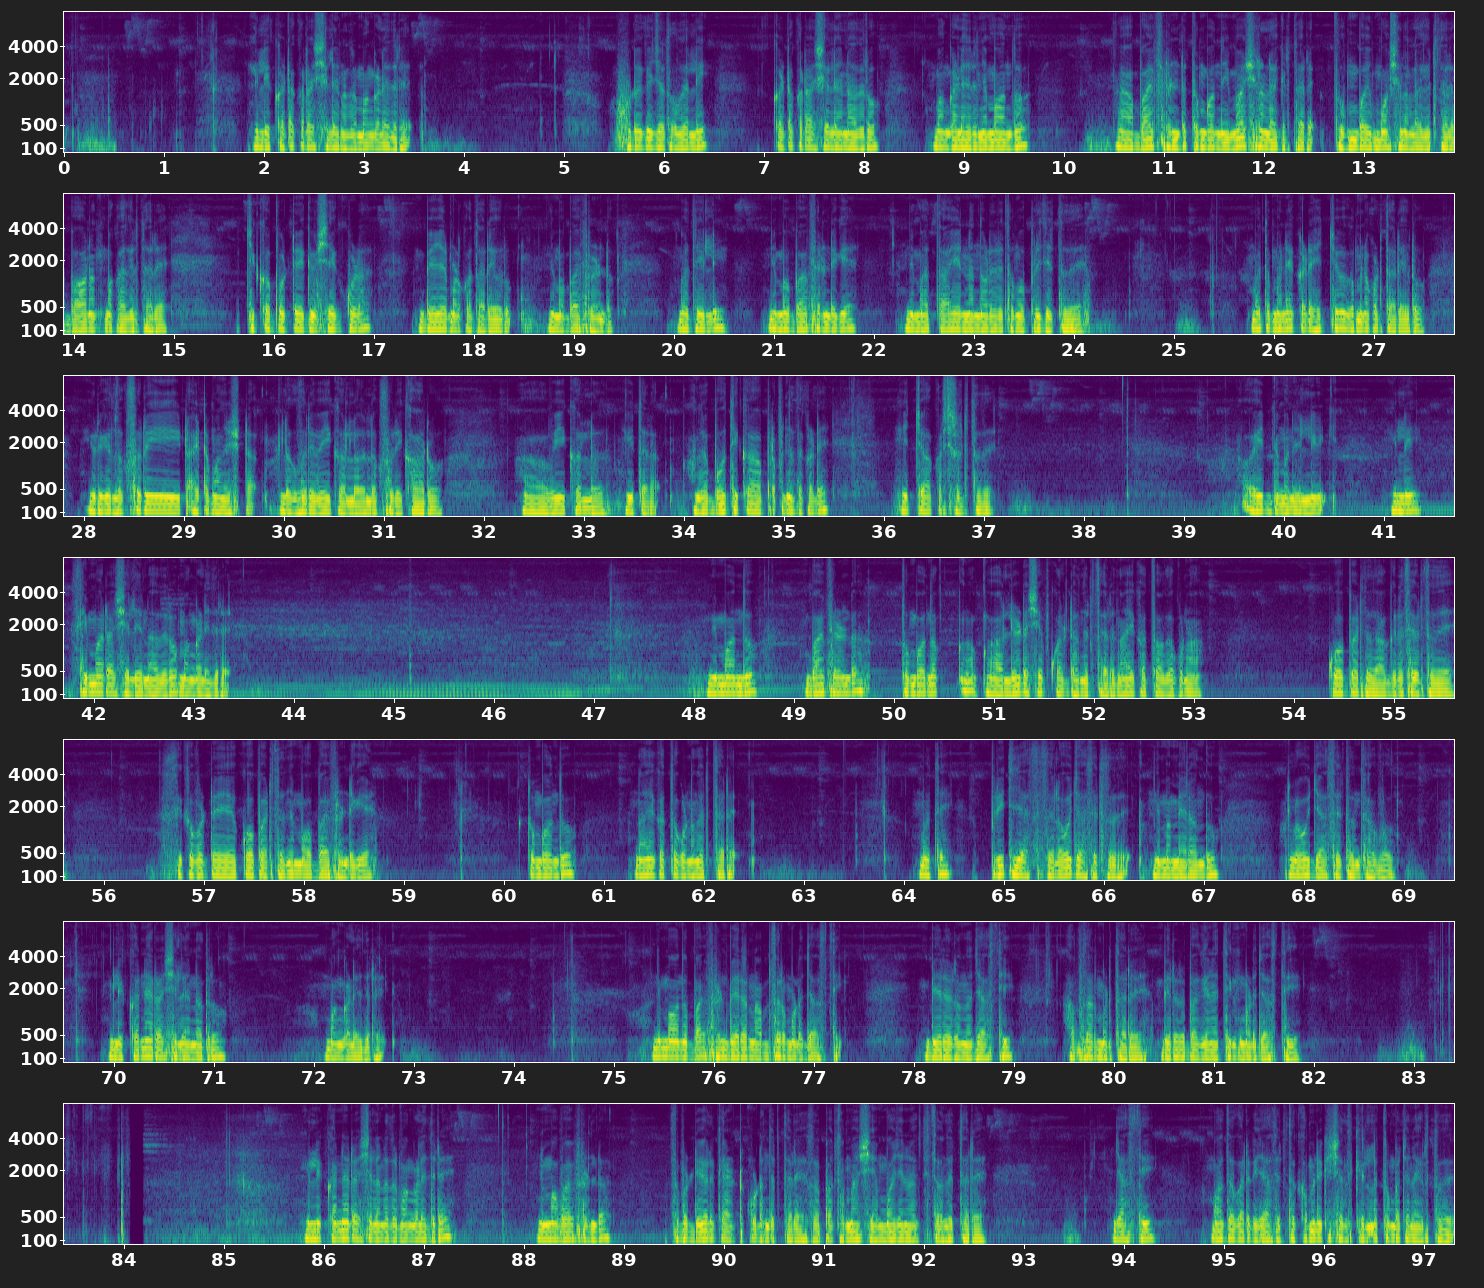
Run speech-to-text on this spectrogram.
ಇಲ್ಲಿ ಕಟಕ ರಾಶಿಯಲ್ಲಿ ಏನಾದರೂ ಮಂಗಳ ಇದ್ದರೆ ಹುಡುಗಿ ಜಾತಕದಲ್ಲಿ ಕಟಕ ರಾಶಿಯಲ್ಲಿ ಏನಾದರೂ ಮಂಗಳ ಇದ್ದರೆ ನಿಮ್ಮ ಒಂದು ಬಾಯ್ ಫ್ರೆಂಡ್ ತುಂಬ ಒಂದು ಇಮೋಷನಲ್ ಆಗಿರ್ತಾರೆ. ತುಂಬ ಇಮೋಷನಲ್ ಆಗಿರ್ತಾರೆ. ಭಾವನಾತ್ಮಕ ಆಗಿರ್ತಾರೆ. ಚಿಕ್ಕ ಪುಟ್ಟ ವಿಷಯಕ್ಕೆ ಕೂಡ ಬೇಜಾರು ಮಾಡ್ಕೋತಾರೆ ಇವರು, ನಿಮ್ಮ ಬಾಯ್ ಫ್ರೆಂಡು ಮತ್ತು ಇಲ್ಲಿ ನಿಮ್ಮ ಬಾಯ್ ಫ್ರೆಂಡಿಗೆ ನಿಮ್ಮ ತಾಯಿಯನ್ನು ನೋಡಿದರೆ ತುಂಬ ಪ್ರೀತಿ ಇರ್ತದೆ. ಮತ್ತು ಮನೆ ಕಡೆ ಹೆಚ್ಚು ಗಮನ ಕೊಡ್ತಾರೆ ಇವರು. ಇವರಿಗೆ ಲಕ್ಸುರಿ ಐಟಮ್ ಅಂದರೆ ಇಷ್ಟ. Luxury vehicle luxury car vehicle ಈ ಥರ ಅಂದರೆ ಭೌತಿಕ ಪ್ರಪಂಚದ ಕಡೆ ಹೆಚ್ಚು ಆಕರ್ಷಣೆ ಇರ್ತದೆ ಐದನೇ ಮನೆಯಲ್ಲಿ ಇಲ್ಲಿ ಸಿಂಹ ರಾಶಿಯಲ್ಲಿ ಏನಾದರೂ ಮಂಗಳಿದ್ರೆ ನಿಮ್ಮ ಒಂದು ಬಾಯ್ ಫ್ರೆಂಡ್ ತುಂಬ ಒಂದು ಲೀಡರ್ಶಿಪ್ ಕ್ವಾಲಿಟಿ ಹೊಂದಿರ್ತಾರೆ. ನಾಯಕತ್ವದ ಗುಣ ಕೋಪ ಇರ್ತದೆ ಅಗ್ರೆಸಿವ್ ಇರ್ತದೆ. ಸಿಕ್ಕಾಪಟ್ಟೆ ಕೋಪ ಇರ್ತದೆ ನಿಮ್ಮ ಬಾಯ್ ಫ್ರೆಂಡಿಗೆ ತುಂಬ ಒಂದು ನಾಯಕತ್ವ ಗುಣ ಹೊಂದಿರ್ತಾರೆ. ಮತ್ತು ಪ್ರೀತಿ ಜಾಸ್ತಿ ಇರ್ತದೆ, ಲವ್ ಜಾಸ್ತಿ ಇರ್ತದೆ. ನಿಮ್ಮ ಮೇಲೆ ಒಂದು ಲವ್ ಜಾಸ್ತಿ ಇರ್ತದೆ ಅಂತ ಹೇಳ್ಬೋದು. ಇಲ್ಲಿ ಕನ್ಯಾ ರಾಶಿಯಲ್ಲಿ ಏನಾದರೂ ಮಂಗಳ ಇದ್ದರೆ ನಿಮ್ಮ ಒಂದು ಬಾಯ್ ಫ್ರೆಂಡ್ ಬೇರೆಯವ್ರನ್ನ ಅಬ್ಸರ್ವ್ ಮಾಡೋದು ಜಾಸ್ತಿ. ಬೇರೆಯವರನ್ನು ಜಾಸ್ತಿ ಅಬ್ಸರ್ವ್ ಮಾಡ್ತಾರೆ. ಬೇರೆಯವ್ರ ಬಗ್ಗೆನೇ ಥಿಂಕ್ ಮಾಡೋ ಜಾಸ್ತಿ. ಇಲ್ಲಿ ಕನ್ಯಾ ರಾಶಿಯಲ್ಲಿ ಏನಾದರೂ ಮಂಗಳಿದ್ದರೆ ನಿಮ್ಮ ಬಾಯ್ ಫ್ರೆಂಡ್ ಸ್ವಲ್ಪ ಡ್ಯೂಯಲ್ ಕ್ಯಾರೆಕ್ಟರ್ ಕೊಡಂದಿರ್ತಾರೆ ಸ್ವಲ್ಪ ತಮಾಷೆ ಎಂಬೋಜನ ವ್ಯಕ್ತಿತ್ವ ತಂದಿರ್ತಾರೆ. ಜಾಸ್ತಿ ಮಾತುಗಾರಿಕೆ ಜಾಸ್ತಿ ಇರ್ತದೆ. ಕಮ್ಯುನಿಕೇಷನ್ ಸ್ಕಿಲ್ ತುಂಬ ಚೆನ್ನಾಗಿರ್ತದೆ.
